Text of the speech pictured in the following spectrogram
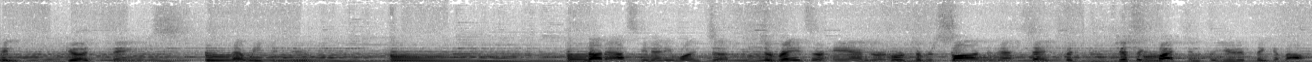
in good things that we can do? I'm not asking anyone to, to raise their hand or, or to respond in that sense, but just a question for you to think about.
